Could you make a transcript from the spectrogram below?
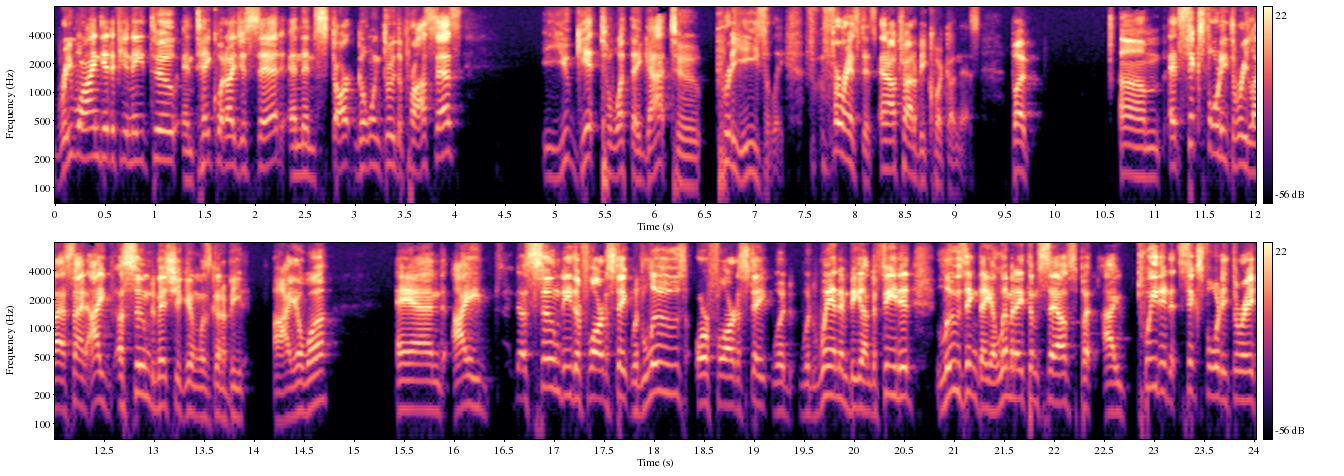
rewind it if you need to and take what I just said and then start going through the process, you get to what they got to pretty easily. F- for instance, and I'll try to be quick on this, but um, at 6:43 last night, I assumed Michigan was going to beat Iowa, and I assumed either Florida State would lose or Florida State would would win and be undefeated. Losing, they eliminate themselves. But I tweeted at 6:43,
